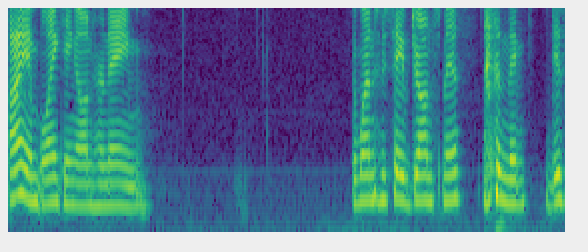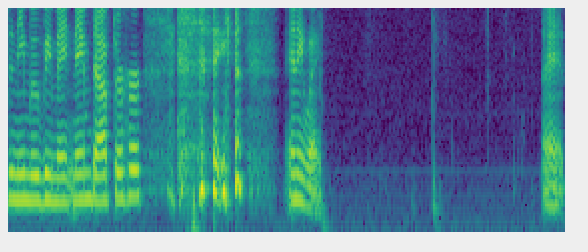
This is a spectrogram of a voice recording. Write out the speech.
I am blanking on her name. The one who saved John Smith, and the Disney movie made, named after her. anyway, I,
